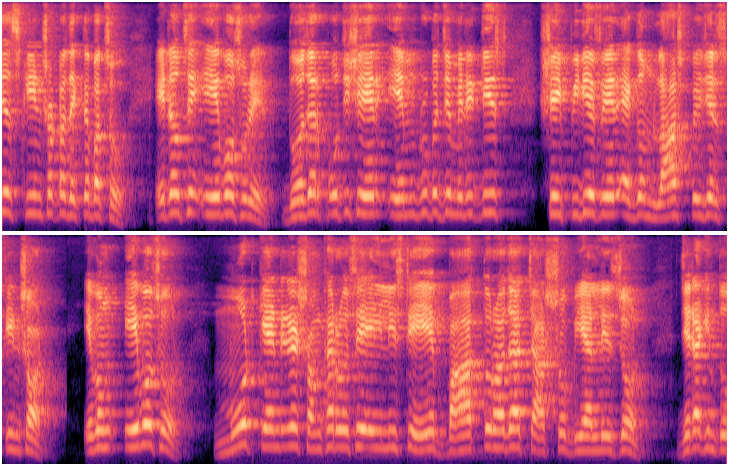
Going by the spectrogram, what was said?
যে স্ক্রিনশটটা দেখতে পাচ্ছ, এটা হচ্ছে এ বছরের দু হাজার পঁচিশের এম গ্রুপের যে মেরিট লিস্ট সেই পিডিএফ এর একদম লাস্ট পেজের স্ক্রিনশট এবং এবছর মোট ক্যান্ডিডেট সংখ্যা রয়েছে এই লিস্টে বাহাত্তর হাজার চারশো বিয়াল্লিশ জন, যেটা কিন্তু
